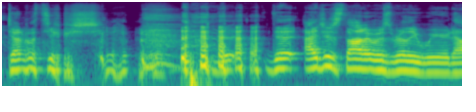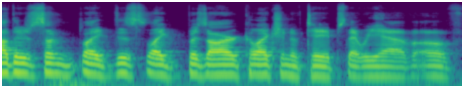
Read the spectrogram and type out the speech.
done with your shit. The- the- I just thought it was really weird how there's some like this like bizarre collection of tapes that we have of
